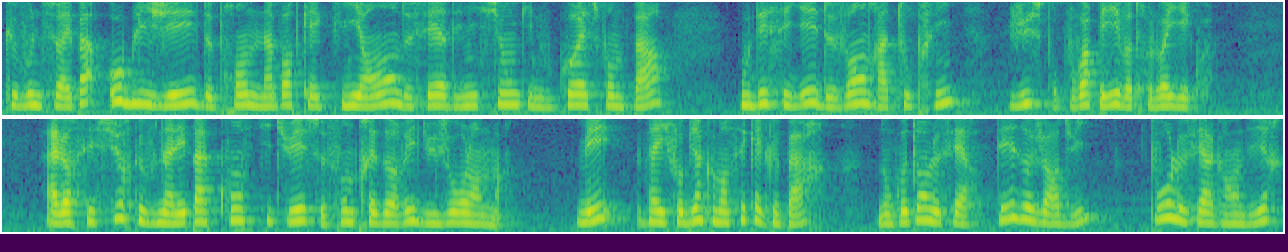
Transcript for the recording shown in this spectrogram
que vous ne serez pas obligé de prendre n'importe quel client, de faire des missions qui ne vous correspondent pas, ou d'essayer de vendre à tout prix juste pour pouvoir payer votre loyer. Alors c'est sûr que vous n'allez pas constituer ce fonds de trésorerie du jour au lendemain. Mais bah, il faut bien commencer quelque part, donc autant le faire dès aujourd'hui pour le faire grandir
